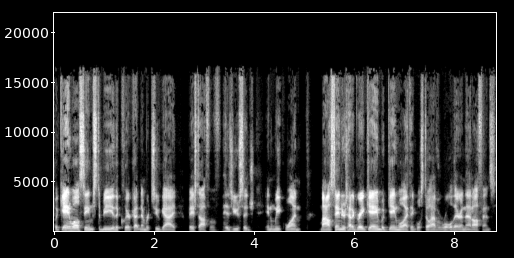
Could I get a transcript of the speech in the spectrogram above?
But Gainwell seems to be the clear cut number two guy based off of his usage in week one. Miles Sanders had a great game, but Gainwell, I think, will still have a role there in that offense.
